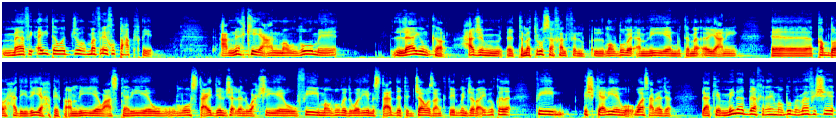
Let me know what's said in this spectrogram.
ما في أي توجه ما في أي خطة حقيقيه عم نحكي عن منظومة لا ينكر حجم تمترسها خلف المنظومة الأمنية. يعني آه، قبضة حديدية حقيقة أمنية وعسكرية ومستعد يلجأ للوحشية وفي منظومة دولية مستعدة تتجاوز عن كثير من جرائم وكذا في إشكالية واسعة بهذا لكن من الداخل هذه المنظومة ما في شيء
